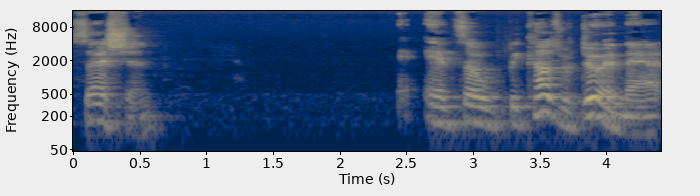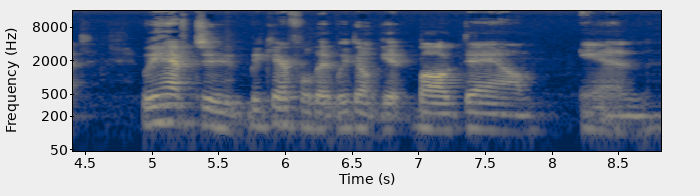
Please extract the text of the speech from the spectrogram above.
session. And so, because we're doing that, we have to be careful that we don't get bogged down in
